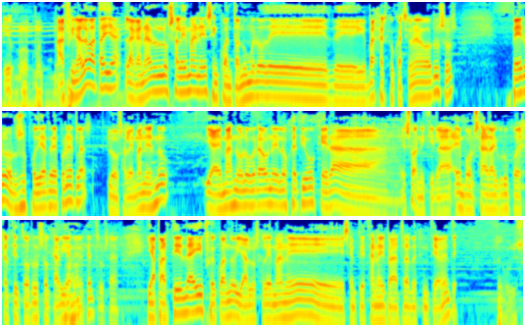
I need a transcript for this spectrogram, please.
Y, bueno, al final la batalla la ganaron los alemanes en cuanto a número de, de bajas que ocasionaron los rusos, pero los rusos podían reponerlas, los alemanes no. Y además no lograron el objetivo que era eso, aniquilar, embolsar al grupo de ejército ruso que había en el centro. O sea, y a partir de ahí fue cuando ya los alemanes se empiezan a ir para atrás definitivamente. Qué curioso.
